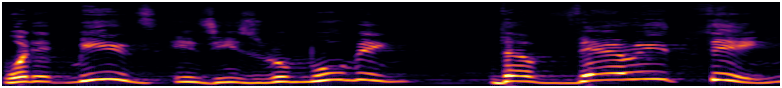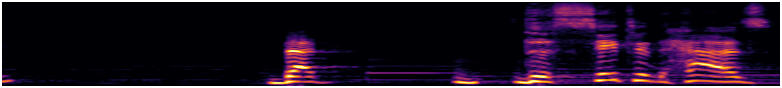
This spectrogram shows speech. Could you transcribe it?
What it means is he's removing the very thing that the Satan has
